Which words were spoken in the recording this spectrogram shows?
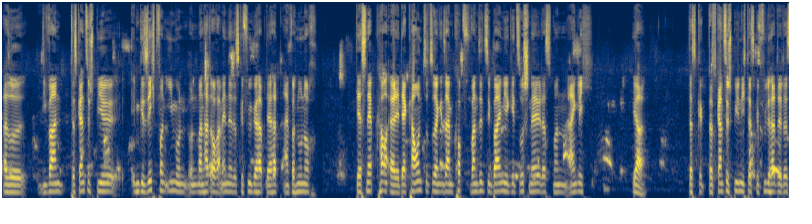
Also die waren das ganze Spiel im Gesicht von ihm und, und man hat auch am Ende das Gefühl gehabt, der hat einfach nur noch der Snap Count, äh, der Count sozusagen in seinem Kopf, wann sind sie bei mir, geht so schnell, dass man eigentlich ja das, das ganze Spiel nicht das Gefühl hatte, dass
